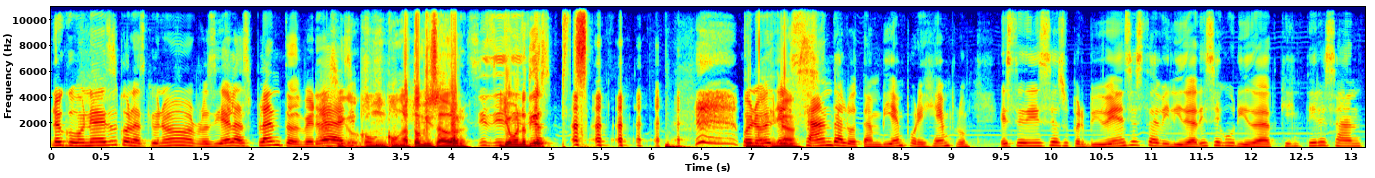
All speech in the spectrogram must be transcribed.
No, con una de esas con las que uno rocía las plantas, ¿verdad? Así, con, con, atomizador. Sí, sí, yo, buenos días. bueno, el sándalo también, por ejemplo. Este dice supervivencia, estabilidad y seguridad. Qué interesante.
